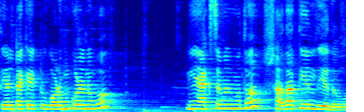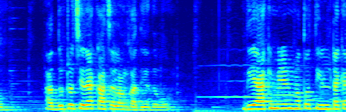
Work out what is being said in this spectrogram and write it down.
তেলটাকে একটু গরম করে নেব। নিয়ে এক চামচ মতো সাদা তেল দিয়ে দেবো আর দুটো চেরা কাঁচা লঙ্কা দিয়ে দেবো। দিয়ে এক মিনিট মতো তিলটাকে,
